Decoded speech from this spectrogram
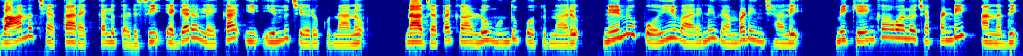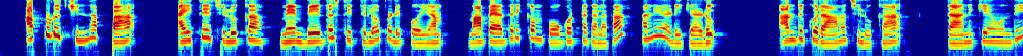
వాన చేత రెక్కలు తడిసి ఎగరలేక ఈ ఇల్లు చేరుకున్నాను. నా జతగాళ్ళు ముందు పోతున్నారు. నేను పోయి వారిని వెంబడించాలి. మీకేం కావాలో చెప్పండి అన్నది. అప్పుడు చిన్నప్ప అయితే చిలుక మేం స్థితిలో పడిపోయాం. మా పేదరికం పోగొట్టగలవా? అని అడిగాడు. అందుకు రామచిలుక దానికేముంది?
